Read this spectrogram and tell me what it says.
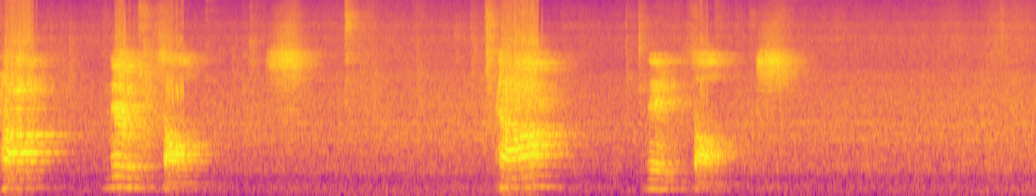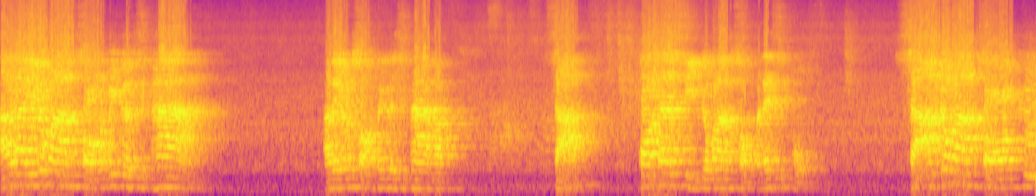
พร้อมหนึ่งสอง พร้อมหนึ่งสองอะไรยกกำลังสองไม่เกินสิบห้าอะไรยกกำลังสองไม่เกินสิบห้าครับสามเพราะถ้าสี่ยกกำลังสองมาได้สิบหกสามยกกำลังสองคือ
